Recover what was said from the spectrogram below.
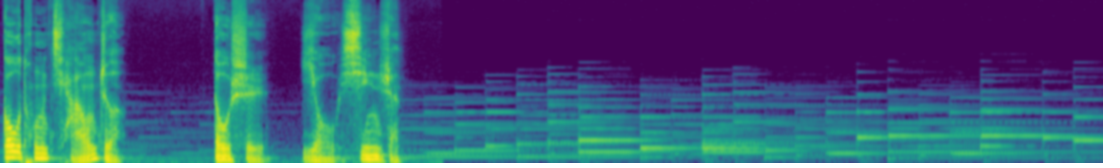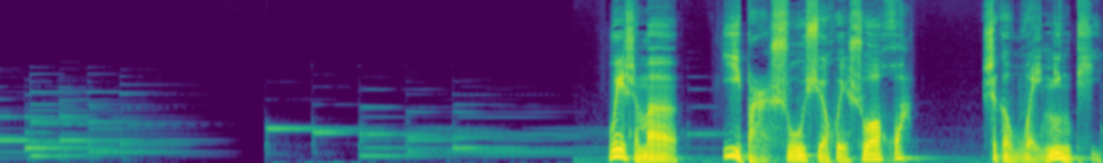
沟通强者都是有心人。为什么一本书学会说话是个伪命题？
